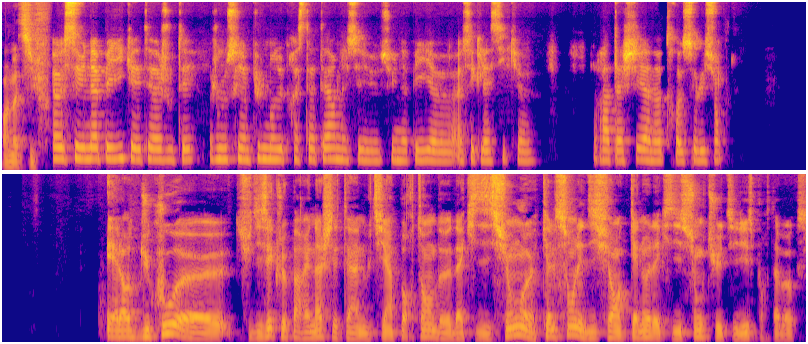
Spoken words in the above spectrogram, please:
en natif? Euh, C'est une API qui a été ajoutée. Je me souviens plus le nom du prestataire, mais c'est une API assez classique rattachée à notre solution. Et alors du coup, euh, tu disais que le parrainage c'était un outil important d'acquisition. Euh, quels sont les différents canaux d'acquisition que tu utilises pour ta box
